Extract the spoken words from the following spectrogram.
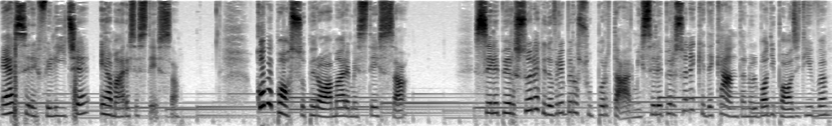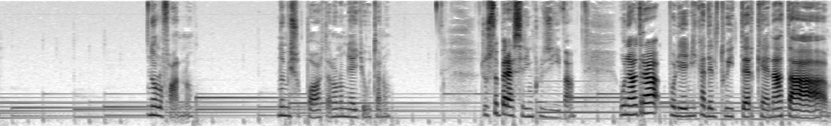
è essere felice e amare se stessa. Come posso però amare me stessa se le persone che dovrebbero supportarmi, se le persone che decantano il body positive non lo fanno, non mi supportano, non mi aiutano? Giusto per essere inclusiva. Un'altra polemica del Twitter che è nata,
